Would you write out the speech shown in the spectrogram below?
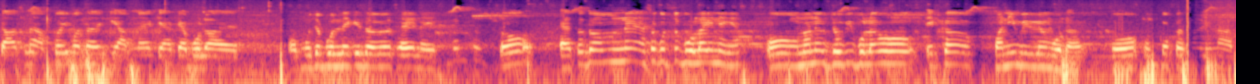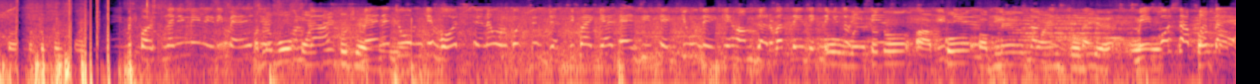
टास्क में आपको ही पता है कि आपने क्या क्या बोला है और मुझे बोलने की ज़रूरत है नहीं। तो ऐसा तो हमने ऐसा कुछ तो बोला ही नहीं है। और उन्होंने जो भी बोला वो एक फनी वे में बोला है। तो उसको पर्सनल लेना आपका मतलब कोई नहीं, मैं पर्सनली नहीं ले रही मैंने मतलब वो उनका- point ही कुछ है। मैंने जो उनके वर्ड्स थे ना उनको सिर्फ़ जस्टिफाई किया एज ही सेड क्यों देखे हम ज़रूरत नहीं देखने की तो वैसे तो आपको अपने point जो भी है, मेरे को सब पता है।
